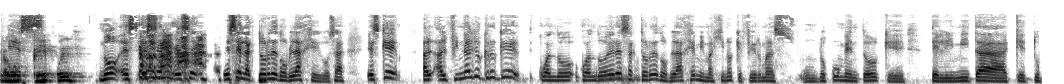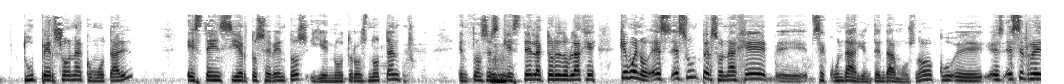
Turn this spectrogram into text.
Ah, Es- ¿Qué, pues? No, es, es, el, es, el- es el actor de doblaje. O sea, es que al, al final yo creo que cuando, cuando eres actor de doblaje, me imagino que firmas un documento que te limita a que tu, tu persona como tal esté en ciertos eventos y en otros no tanto. Entonces, que esté el actor de doblaje, que bueno, es, es un personaje eh, secundario, entendamos, ¿no? Eh, es, es el rey.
